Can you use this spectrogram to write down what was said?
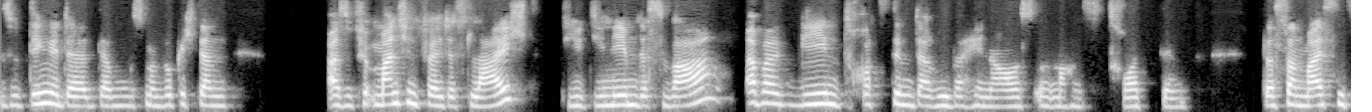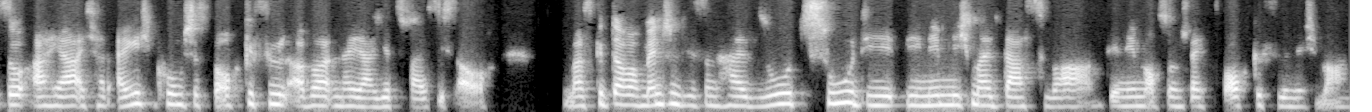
so Dinge, da, da muss man wirklich dann, also für manchen fällt es leicht, die, die nehmen das wahr, aber gehen trotzdem darüber hinaus und machen es trotzdem. Das ist dann meistens so, ah ja, ich hatte eigentlich ein komisches Bauchgefühl, aber naja, jetzt weiß ich es auch. Es gibt auch Menschen, die sind halt so zu, die, die nehmen nicht mal das wahr. Die nehmen auch so ein schlechtes Bauchgefühl nicht wahr.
